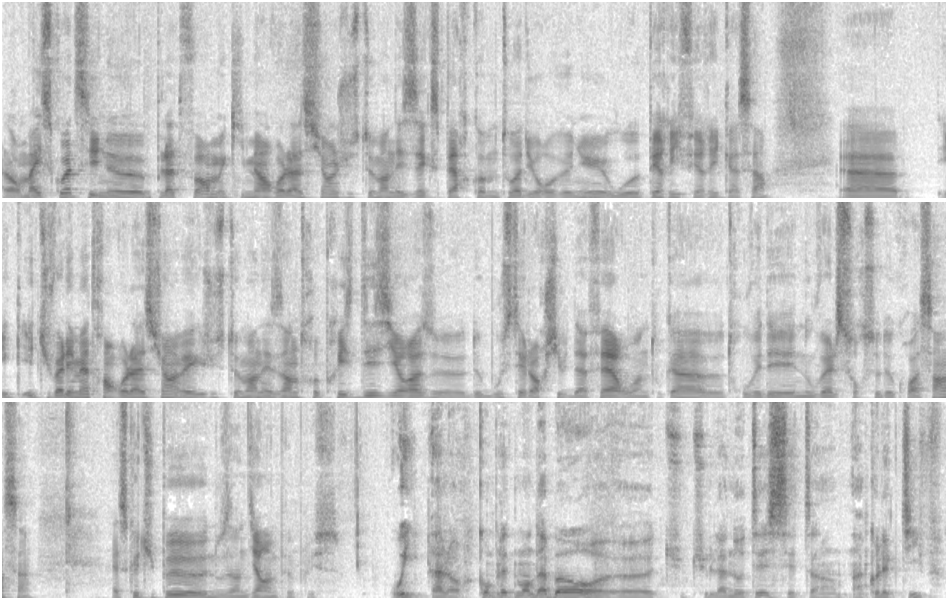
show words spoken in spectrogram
Alors MySquad, c'est une plateforme qui met en relation justement des experts comme toi du revenu ou euh, périphériques à ça. Euh, et, tu vas les mettre en relation avec justement des entreprises désireuses de booster leur chiffre d'affaires ou en tout cas euh, trouver des nouvelles sources de croissance. Est-ce que tu peux nous en dire un peu plus? Oui, alors complètement. D'abord, tu, l'as noté, c'est un, un, collectif.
